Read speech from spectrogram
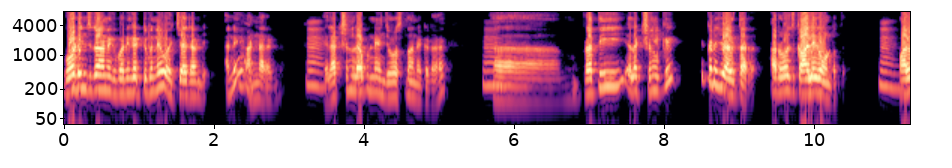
ఓడించడానికి పనిగట్టుకునే వచ్చారండి అని అన్నారండి. ఎలక్షన్ అప్పుడు నేను చూస్తున్నాను ఇక్కడ. ప్రతి ఎలక్షన్కి ఇక్కడ నుంచి వెళ్తారు. ఆ రోజు ఖాళీగా ఉంటుంది. వాళ్ళ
